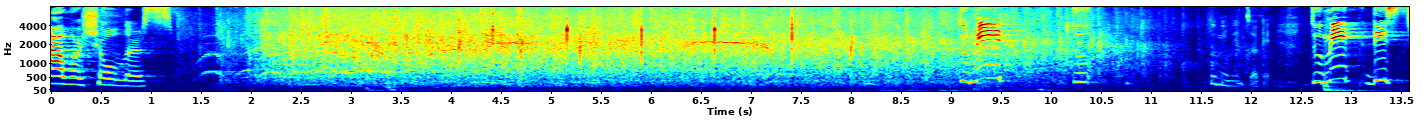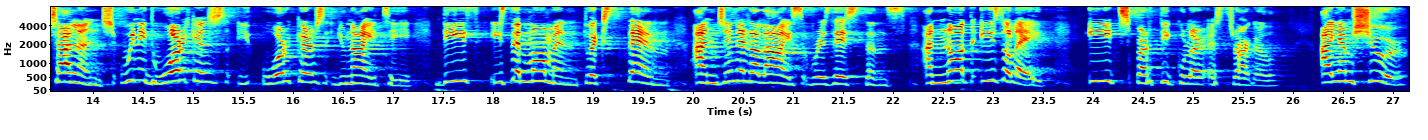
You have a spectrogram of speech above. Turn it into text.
our shoulders. To meet to two minutes okay. To meet this challenge we need workers workers unity. This is the moment to extend and generalize resistance and not isolate each particular struggle. I am sure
